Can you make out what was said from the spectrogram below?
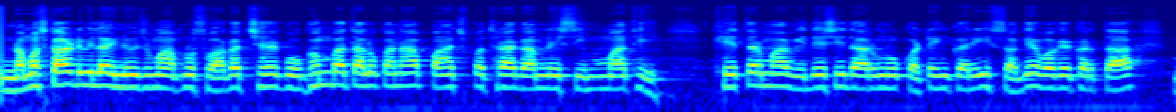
નમસ્કાર ડિવિલાઈ ન્યૂઝમાં આપનું સ્વાગત છે. ઘોઘંબા તાલુકાના પાંચ પથરા ગામની સીમમાંથી ખેતરમાં વિદેશી દારૂનું કટિંગ કરી સગે વગે કરતા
